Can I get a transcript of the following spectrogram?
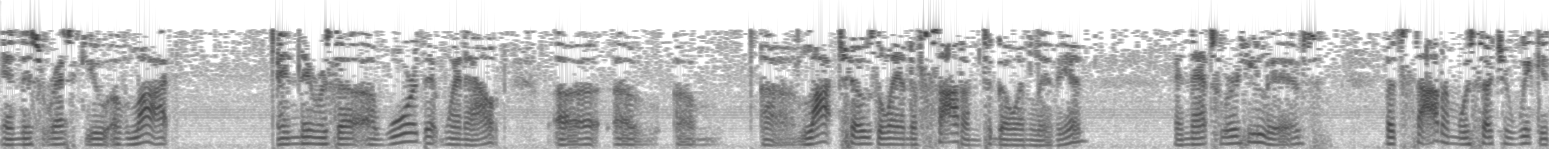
in this rescue of Lot. And there was a, a war that went out. Uh, uh, um, uh, Lot chose the land of Sodom to go and live in, and that's where he lives. But Sodom was such a wicked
